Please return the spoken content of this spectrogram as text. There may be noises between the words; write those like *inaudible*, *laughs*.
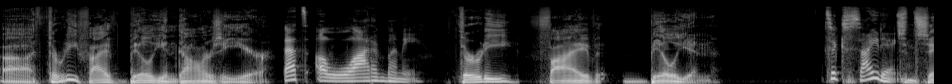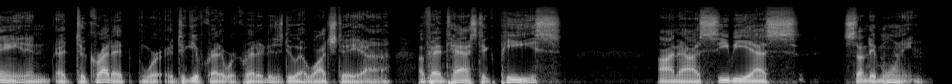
uh, $35 billion a year. That's a lot of money. 35 billion. It's exciting. It's insane. And uh, to credit, where, to give credit where credit is due, I watched a uh, a fantastic piece on uh, CBS Sunday morning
